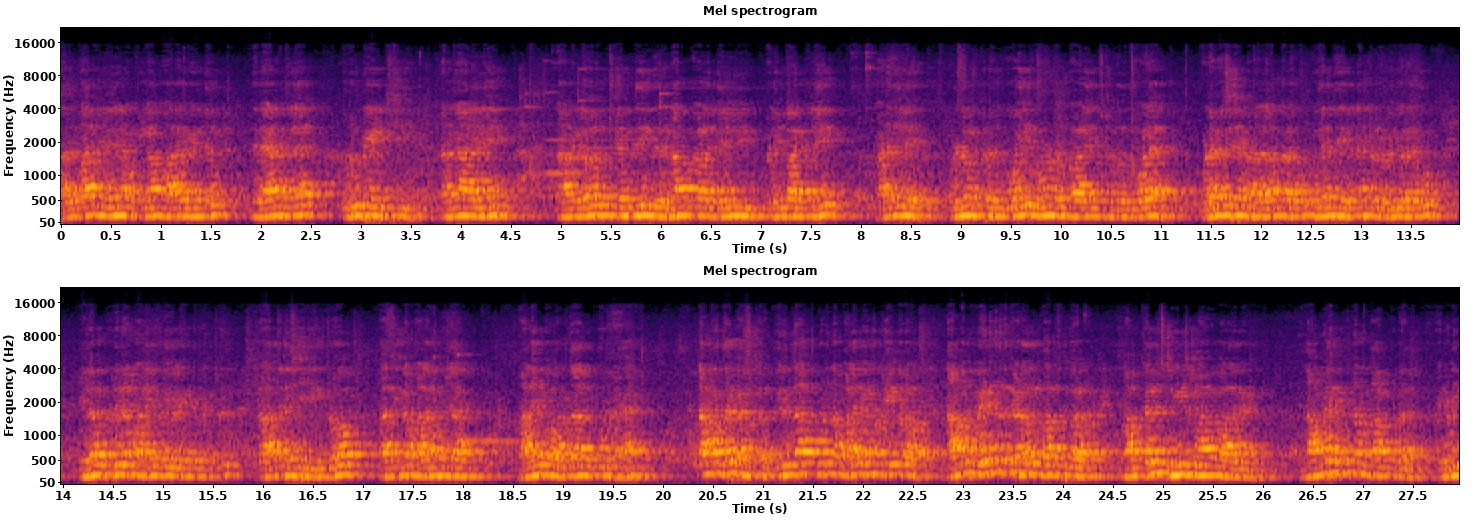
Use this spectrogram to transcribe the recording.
அது மாதிரி நிலை நமக்கு எல்லாம் மாற வேண்டும். இந்த நேரத்துல உருப்பெயர்ச்சி நன்னாளிலே நாம் எல்லோரும் சேர்ந்து இந்த இரண்டாம் கால வேள்வி வழிபாட்டிலே மனதிலே உள்ளம் பெறும் போய் நூறு காலையும் சொல்வது போல உலக சேவை நலம் உயர்ந்த எண்ணங்கள் வெளிவரவும் நிலம் குளிர மழை வேண்டும் என்று பிரார்த்தனை செய்கின்றோம். பார்த்தீங்கன்னா மழை பெஞ்சா மழை வந்தாலும் கூட நமக்கு தான் கஷ்டம். இருந்தாலும் கூட நம்ம மழை வேணும் கேட்கிறோம். நமக்கு வேணுங்கிறது கடவுள் பார்த்துப்பார். மக்கள் சுயேட்சமாக வாழ வேண்டும். நம்மளை எப்படி நம்ம பார்க்கக்கூடாது. எப்படி?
